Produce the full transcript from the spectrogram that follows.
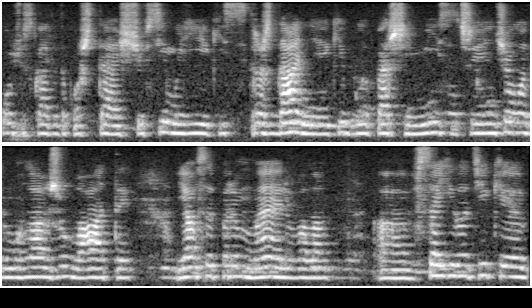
хочу сказати також те, що всі мої якісь страждання, які були перший місяць, що я нічого не могла жувати, я все перемелювала, е, все їла тільки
